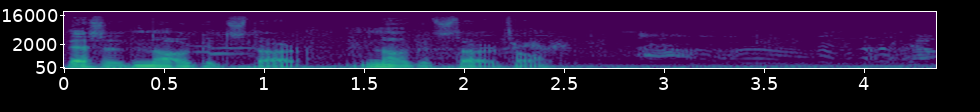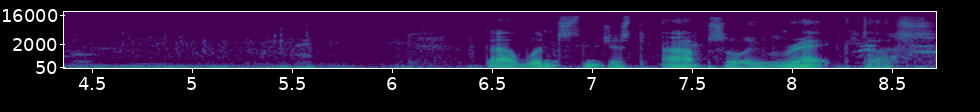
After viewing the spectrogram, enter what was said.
This is not a good start. Not a good start at all. That Winston just absolutely wrecked us.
